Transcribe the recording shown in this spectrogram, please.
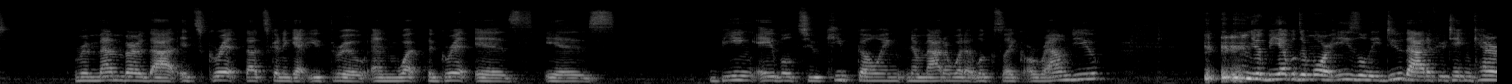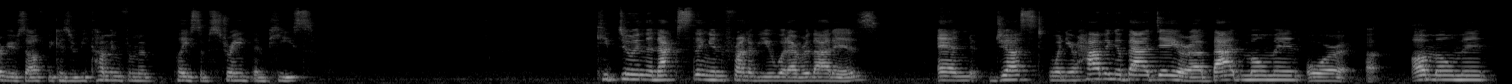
remember that it's grit that's going to get you through. And what the grit is, is being able to keep going no matter what it looks like around you. You'll be able to more easily do that if you're taking care of yourself because you'll be coming from a place of strength and peace. Keep doing the next thing in front of you, whatever that is and just when you're having a bad day or a bad moment or a, a, moment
